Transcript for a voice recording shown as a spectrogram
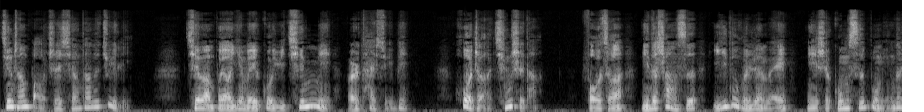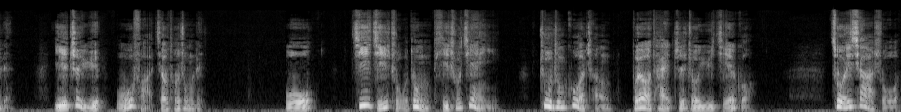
经常保持相当的距离，千万不要因为过于亲密而太随便，或者轻视他，否则你的上司一定会认为你是公私不明的人，以至于无法交托重任。五，积极主动提出建议，注重过程，不要太执着于结果。作为下属，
